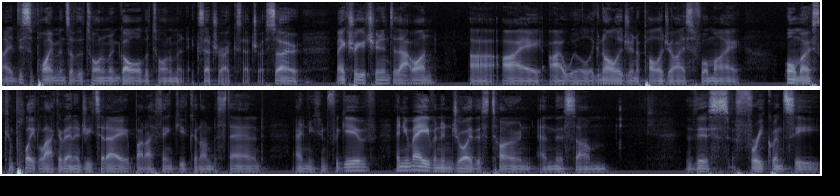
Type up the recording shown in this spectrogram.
my disappointments of the tournament, goal of the tournament, etc., etc. So make sure you tune into that one. Uh, I I will acknowledge and apologize for my almost complete lack of energy today, but I think you can understand and you can forgive, and you may even enjoy this tone and this um this frequency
